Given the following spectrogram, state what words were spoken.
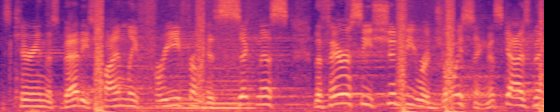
He's carrying this bed. He's finally free from his sickness. The Pharisees should be rejoicing. This guy's been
